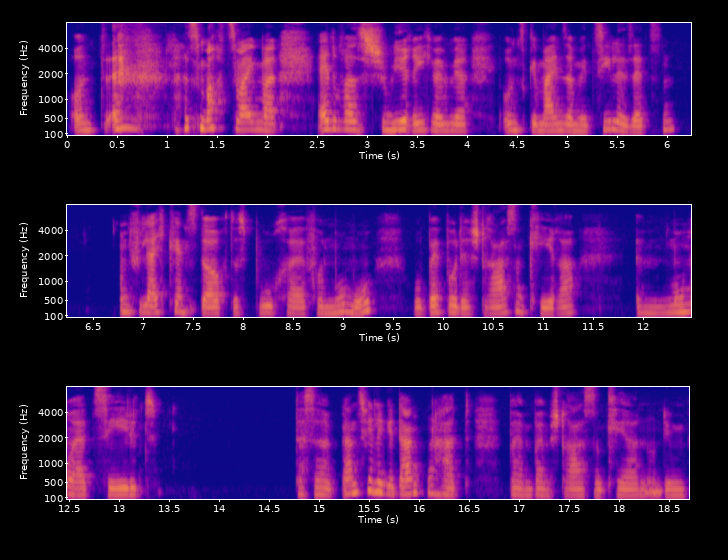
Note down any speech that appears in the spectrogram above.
Und äh, das macht es manchmal etwas schwierig, wenn wir uns gemeinsame Ziele setzen. Und vielleicht kennst du auch das Buch äh, von Momo, wo Beppo, der Straßenkehrer, ähm, Momo erzählt, dass er ganz viele Gedanken hat beim, beim Straßenkehren und ihm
